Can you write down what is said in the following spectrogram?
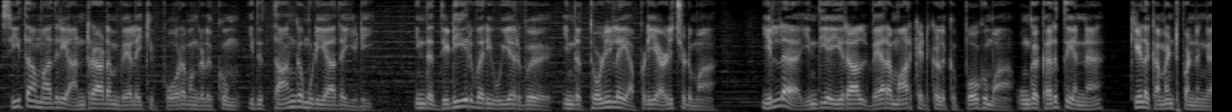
சீதா மாதிரி அன்றாடம் வேலைக்கு போறவங்களுக்கும் இது தாங்க முடியாத இடி. இந்த திடீர் வரி உயர்வு இந்த தொழிலை அப்படியே அழிச்சிடுமா? இல்ல இந்திய இறால் வேற மார்க்கெட்களுக்கு போகுமா? உங்க கருத்து என்ன? கீழே கமெண்ட் பண்ணுங்க.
